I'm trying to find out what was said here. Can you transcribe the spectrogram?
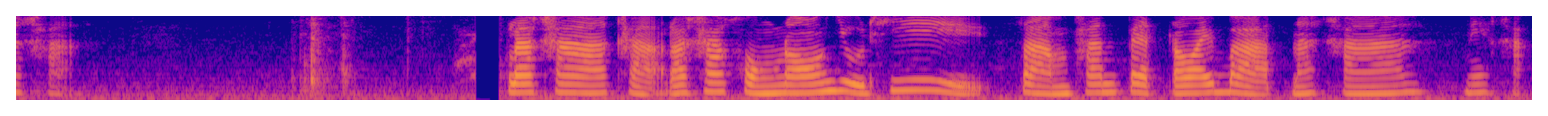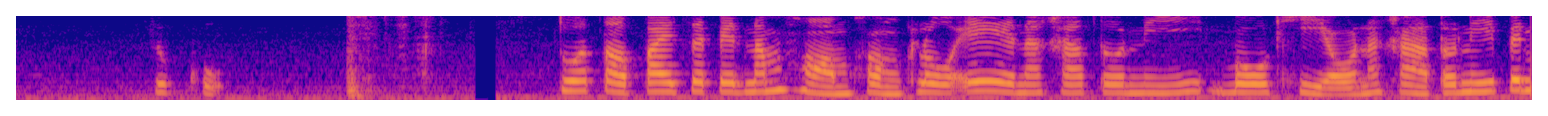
นะคะ ราคาค่ะ ราคาของน้องอยู่ที่ 3,800 บาทนะคะ นี่ค่ะซุกุ ตัวต่อไปจะเป็นน้ำหอมของโคลเอนะคะ ตัวนี้โบเขียวนะคะ ตัวนี้เป็น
